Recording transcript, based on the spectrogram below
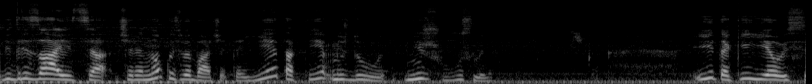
Відрізається черенок, ось ви бачите, є такі міжвузли. І таке є ось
